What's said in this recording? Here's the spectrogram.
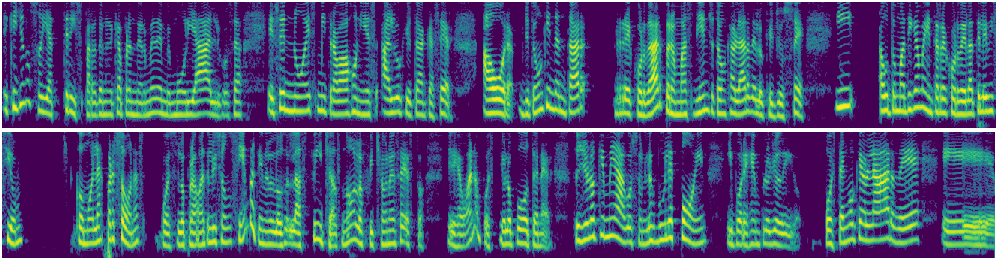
es que yo no soy actriz para tener que aprenderme de memoria algo, o sea, ese no es mi trabajo ni es algo que yo tenga que hacer. Ahora, yo tengo que intentar recordar, pero más bien yo tengo que hablar de lo que yo sé. Y automáticamente recordé la televisión como las personas, pues los programas de televisión siempre tienen las fichas, ¿no? Los fichones esto. Y dije, bueno, pues yo lo puedo tener. Entonces yo lo que me hago son los bullet point y por ejemplo yo digo, pues tengo que hablar de eh,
